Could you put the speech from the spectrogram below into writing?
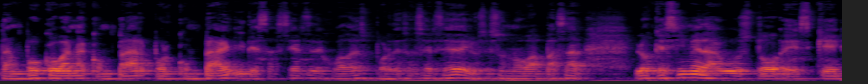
tampoco van a comprar por comprar y deshacerse de jugadores por deshacerse de ellos. Eso no va a pasar. Lo que sí me da gusto es que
